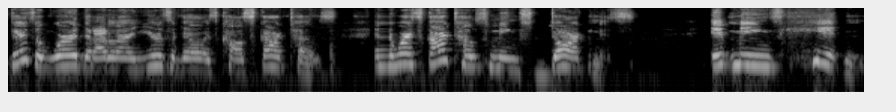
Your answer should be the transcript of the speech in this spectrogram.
there's a word that I learned years ago. It's called scartos. And the word scartos means darkness. It means hidden.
